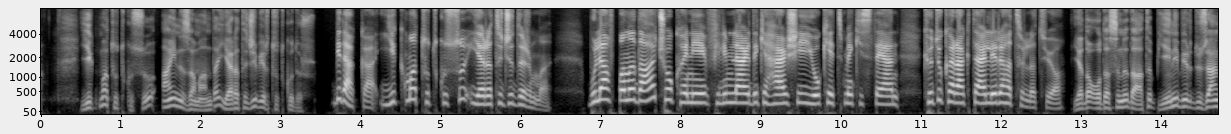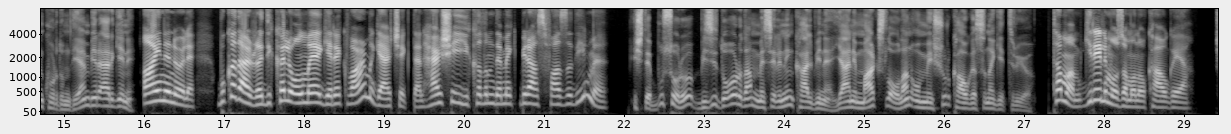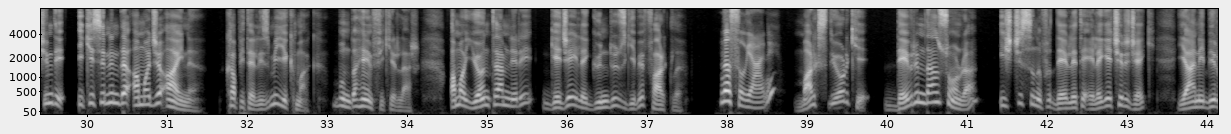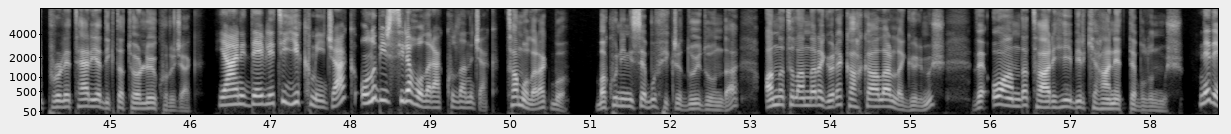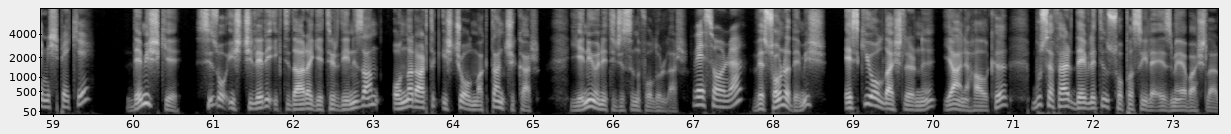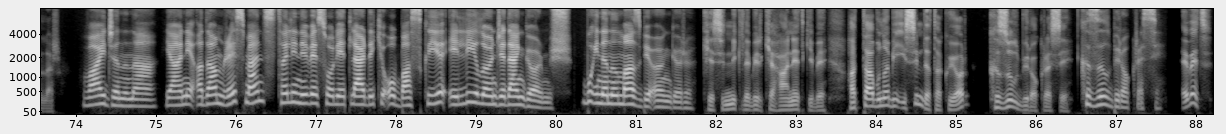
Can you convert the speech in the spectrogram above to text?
Yıkma tutkusu aynı zamanda yaratıcı bir tutkudur. Bir dakika, yıkma tutkusu yaratıcıdır mı? Bu laf bana daha çok hani filmlerdeki her şeyi yok etmek isteyen kötü karakterleri hatırlatıyor. Ya da odasını dağıtıp yeni bir düzen kurdum diyen bir ergeni. Aynen öyle. Bu kadar radikal olmaya gerek var mı gerçekten? Her şeyi yıkalım demek biraz fazla değil mi? İşte bu soru bizi doğrudan meselenin kalbine yani Marx'la olan o meşhur kavgasına getiriyor. Tamam, girelim o zaman o kavgaya. Şimdi ikisinin de amacı aynı. Kapitalizmi yıkmak. Bunda hemfikirler. Ama yöntemleri gece ile gündüz gibi farklı. Nasıl yani? Marx diyor ki, devrimden sonra işçi sınıfı devleti ele geçirecek, yani bir proletarya diktatörlüğü kuracak. Yani devleti yıkmayacak, onu bir silah olarak kullanacak. Tam olarak bu. Bakunin ise bu fikri duyduğunda anlatılanlara göre kahkahalarla gülmüş ve o anda tarihi bir kehanette bulunmuş. Ne demiş peki? Demiş ki, siz o işçileri iktidara getirdiğiniz an onlar artık işçi olmaktan çıkar. Yeni yönetici sınıf olurlar. Ve sonra? Ve sonra demiş, eski yoldaşlarını yani halkı bu sefer devletin sopasıyla ezmeye başlarlar. Vay canına. Yani adam resmen Stalin'i ve Sovyetlerdeki o baskıyı 50 yıl önceden görmüş. Bu inanılmaz bir öngörü. Kesinlikle bir kehanet gibi. Hatta buna bir isim de takıyor, kızıl bürokrasi. Kızıl bürokrasi. Evet.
